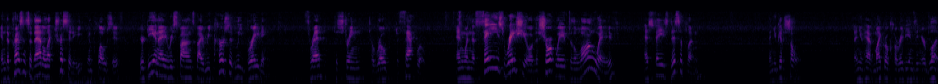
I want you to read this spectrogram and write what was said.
in the presence of that electricity, implosive, your DNA responds by recursively braiding thread to string to rope to fat rope. And when the phase ratio of the short wave to the long wave has phase discipline, then you get a soul. Then you have midichlorians in your blood,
